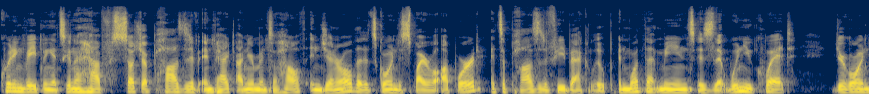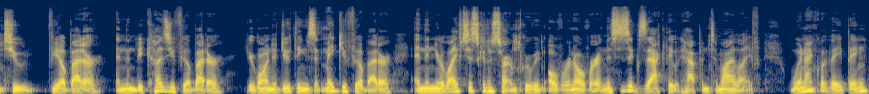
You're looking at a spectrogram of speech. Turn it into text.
quitting vaping, it's going to have such a positive impact on your mental health in general that it's going to spiral upward. It's a positive feedback loop. And what that means is that when you quit, you're going to feel better. And then because you feel better, you're going to do things that make you feel better. And then your life's just going to start improving over and over. And this is exactly what happened to my life. When I quit vaping,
